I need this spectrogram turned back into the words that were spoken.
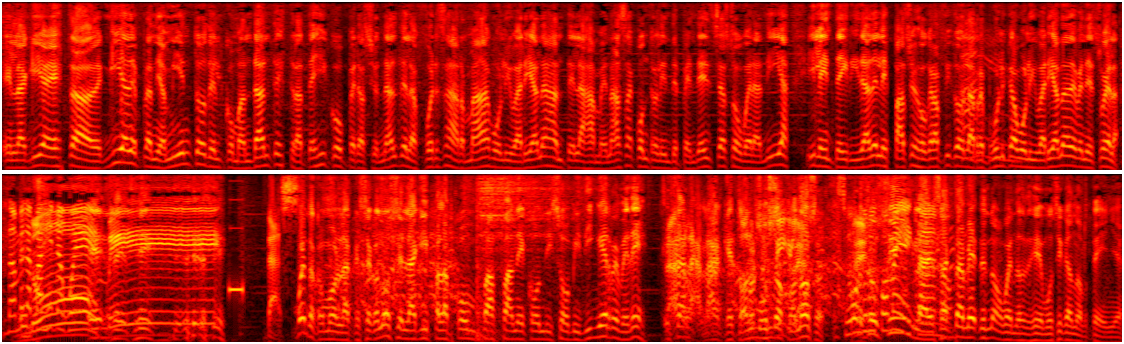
en la guía esta, guía de planeamiento del comandante estratégico operacional de las Fuerzas Armadas Bolivarianas ante las amenazas contra la independencia, soberanía y la integridad del espacio geográfico de la República Bolivariana de Venezuela. Dame la no página web. me Eh, sí. Das. Bueno, como la que se conoce, la guía para la compa Fanecondisobidín RBD. Esa es la, que todo el mundo sigla. conoce. Es un grupo su sigla, mexicano. exactamente. No, bueno, de música norteña.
